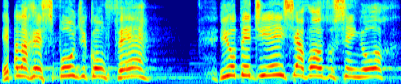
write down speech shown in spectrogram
Ela responde com fé e obediência à voz do Senhor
